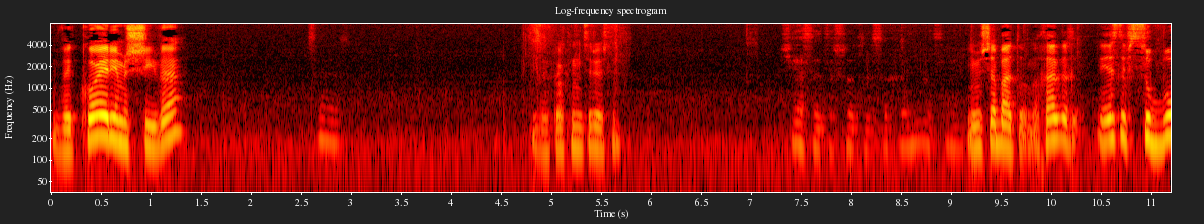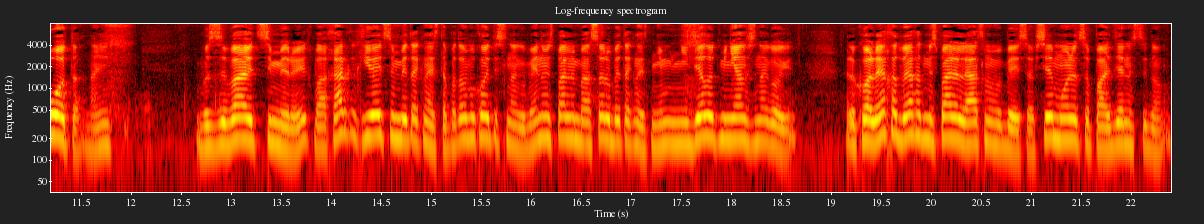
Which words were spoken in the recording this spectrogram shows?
В койрим шива. Да как интересно. Сейчас это что-то сохранилось. Им шабату. Ахарках, если в субботу они вызывают семерых, в ахарках йойцем бетакнест, а потом выходят из синагоги. Вейну спалим басору бетакнест. Не, не делают меня в синагоге. Коль эхад вехад миспали ляцма бейса. Все молятся по отдельности дома.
